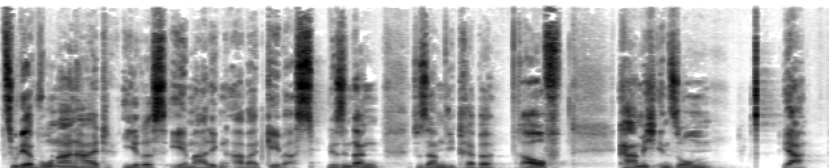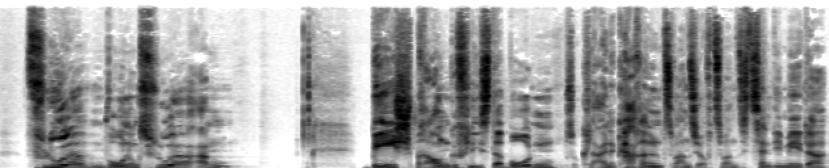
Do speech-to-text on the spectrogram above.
zu der Wohneinheit ihres ehemaligen Arbeitgebers. Wir sind dann zusammen die Treppe drauf, kam ich in so einem, ja, Flur, einem Wohnungsflur an, beige-braun gefliester Boden, so kleine Kacheln, 20 auf 20 Zentimeter,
